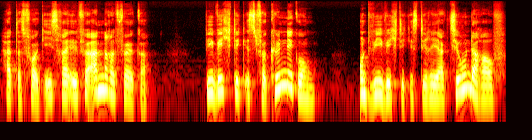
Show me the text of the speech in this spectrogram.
hat das Volk Israel für andere Völker? Wie wichtig ist Verkündigung? Und wie wichtig ist die Reaktion darauf?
